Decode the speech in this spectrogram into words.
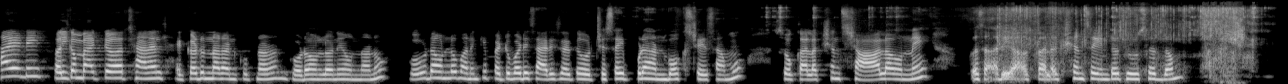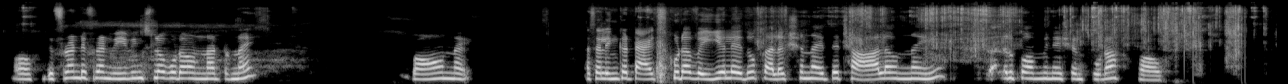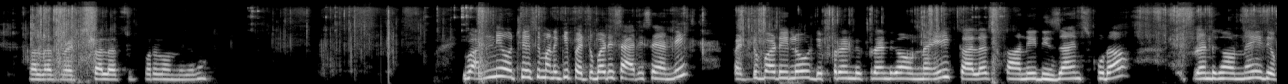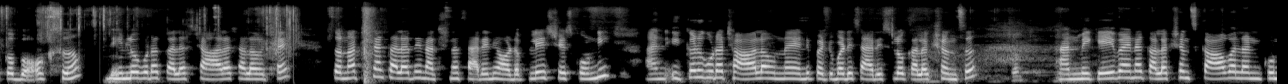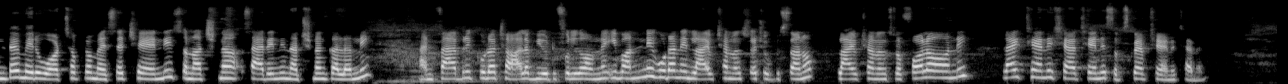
Hi అండి welcome back to our channel ఎక్కడ ఉన్నారు అనుకుంటున్నాను గోడౌన్లోనే ఉన్నాను. గోడౌన్లో మనకి పెట్టుబడి శారీస్ అయితే వచ్చేసాయి. ఇప్పుడే అన్బాక్స్ చేసాము సో కలెక్షన్స్ చాలా ఉన్నాయి. ఒకసారి ఆ కలెక్షన్స్ ఏంటో చూసేద్దాం. డిఫరెంట్ డిఫరెంట్ వీవింగ్స్లో కూడా ఉన్నట్టున్నాయి. బాగున్నాయి. అసలు ఇంకా ట్యాగ్స్ కూడా వెయ్యలేదు. కలెక్షన్ అయితే చాలా ఉన్నాయి. కలర్ కాంబినేషన్స్ కూడా. వావ్ కలర్ రెడ్ కలర్ సూపర్గా ఉంది కదా. ఇవన్నీ వచ్చేసి మనకి పెట్టుబడి శారీసే అండి. పెట్టుబడిలో డిఫరెంట్ డిఫరెంట్గా ఉన్నాయి. కలర్స్ కానీ డిజైన్స్ కూడా డిఫరెంట్గా ఉన్నాయి. ఇది ఒక బాక్స్. దీనిలో కూడా కలర్స్ చాలా చాలా వచ్చాయి. సో నచ్చిన కలర్ని నచ్చిన శారీని ఆర్డర్ ప్లేస్ చేసుకోండి. అండ్ ఇక్కడ కూడా చాలా ఉన్నాయండి పెట్టుబడి శారీస్లో కలెక్షన్స్. అండ్ మీకు ఏవైనా కలెక్షన్స్ కావాలనుకుంటే మీరు వాట్సాప్లో మెసేజ్ చేయండి. సో నచ్చిన శారీని నచ్చిన కలర్ని. అండ్ ఫ్యాబ్రిక్ కూడా చాలా బ్యూటిఫుల్గా ఉన్నాయి. ఇవన్నీ కూడా నేను లైవ్ ఛానల్స్లో చూపిస్తాను. లైవ్ ఛానల్స్లో ఫాలో అవ్వండి. లైక్ చేయండి షేర్ చేయండి సబ్స్క్రైబ్ చేయండి ఛానల్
